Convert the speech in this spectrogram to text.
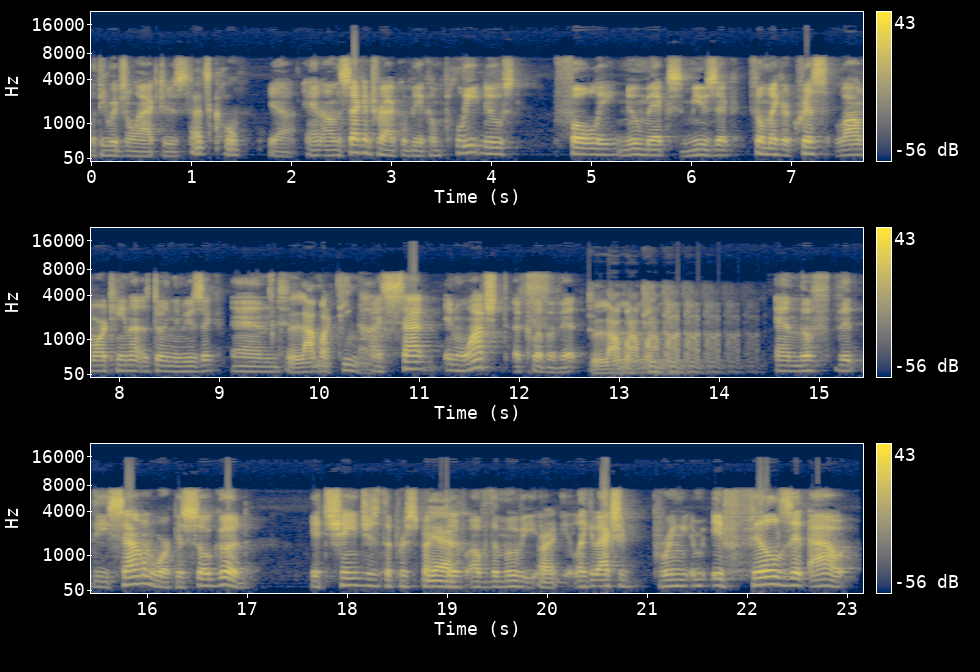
with the original actors. That's cool. Yeah, and on the second track will be a complete new Foley, new mix, music. Filmmaker Chris LaMartina is doing the music, and LaMartina. I sat and watched a clip of it, La Martina. and the the, the sound work is so good, it changes the perspective of the movie. Right. Like it actually bring it fills it out,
